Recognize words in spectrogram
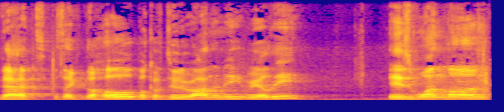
that it's like the whole book of Deuteronomy really is one long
